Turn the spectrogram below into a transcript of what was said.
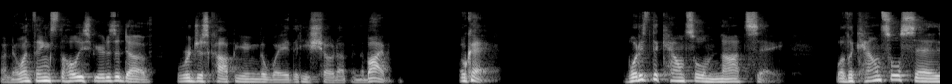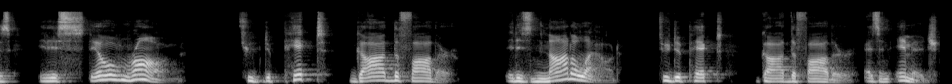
Now, no one thinks the holy spirit is a dove. We're just copying the way that he showed up in the bible Okay. What does the council not say? Well, the council says it is still wrong to depict God the Father. It is not allowed to depict God the Father as an image,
